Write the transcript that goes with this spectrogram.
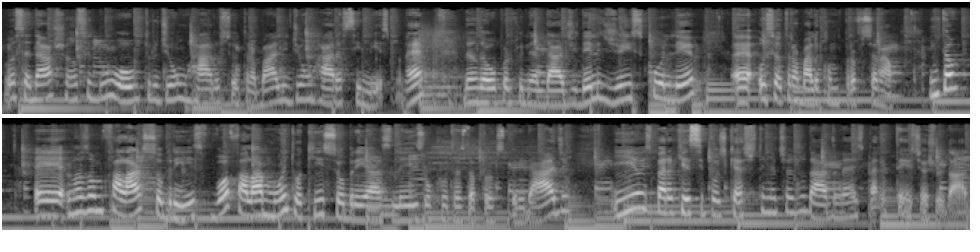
você dá a chance do outro de honrar o seu trabalho e de honrar a si mesmo, né? Dando a oportunidade dele de escolher é, o seu trabalho como profissional. Então, é, nós vamos falar sobre isso. Vou falar muito aqui sobre as leis ocultas da prosperidade e eu espero que esse podcast tenha te ajudado, né? Espero que tenha te ajudado.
